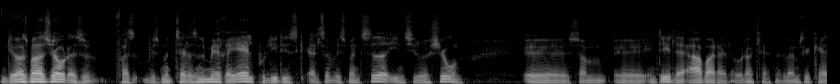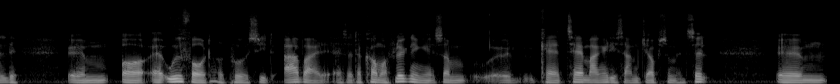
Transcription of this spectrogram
Men det er også meget sjovt, altså, for, hvis man taler sådan lidt mere realpolitisk, altså hvis man sidder i en situation, øh, som øh, en del af arbejder- eller underklassen, eller hvad man skal kalde det, øhm, og er udfordret på sit arbejde. Altså, der kommer flygtninge, som øh, kan tage mange af de samme jobs som man selv. Øhm,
